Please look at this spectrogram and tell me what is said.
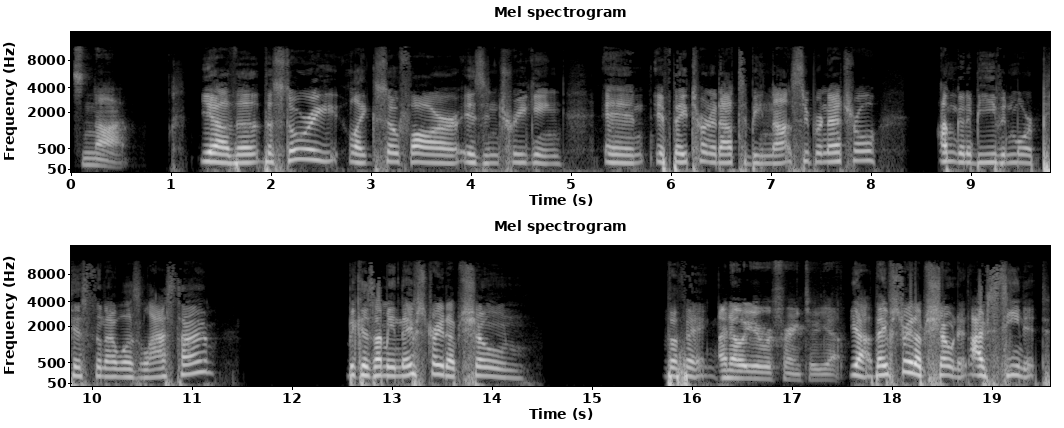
it's not. Yeah, the the story like so far is intriguing, and if they turn it out to be not supernatural, I'm gonna be even more pissed than I was last time. Because I mean, they've straight up shown the thing. I know what you're referring to. Yeah. Yeah, they've straight up shown it. I've seen it.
